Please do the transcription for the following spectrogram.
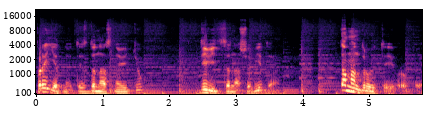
Приєднуйтесь до нас на YouTube, дивіться наше відео та мандруйте Європою.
